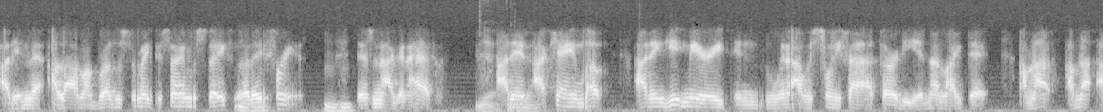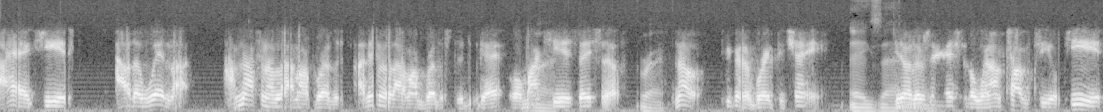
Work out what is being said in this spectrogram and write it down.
I didn't let, allow my brothers to make the same mistakes or they friends. Mhm. That's not gonna happen. Yeah. I didn't. Yeah. I came up. I didn't get married and when I was 25, 30, and nothing like that. I'm not. I'm not. I had kids out of wedlock. I'm not gonna allow my brothers. I didn't allow my brothers to do that or my Right. kids themselves. Right. No, you're gonna break the chain. Exactly. You know what I'm saying? So when I'm talking to your kid,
